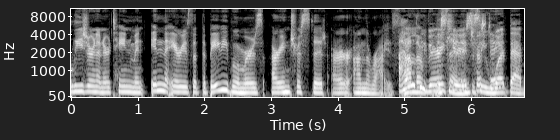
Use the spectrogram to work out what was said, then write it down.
Leisure and entertainment in the areas that the baby boomers are interested are on the rise. I would be very curious to see what that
